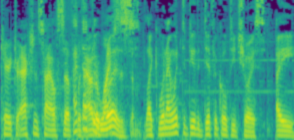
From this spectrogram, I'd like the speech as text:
character action style stuff I without a life was system. like when I went to do the difficulty choice, I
